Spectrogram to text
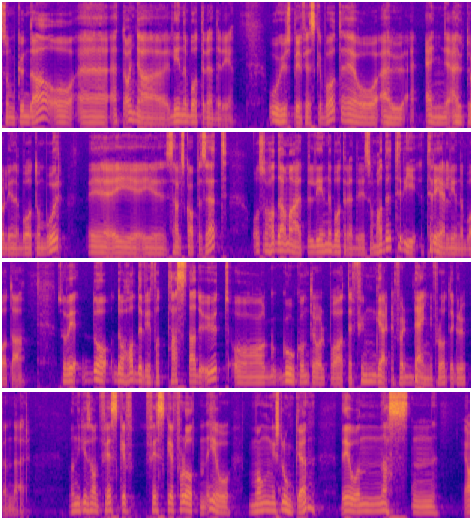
som kunder, og eh, et annet linebåtrederi. O Husby fiskebåt er jo en autolinebåt om bord i, i, i selskapet sitt. Og så hadde de et linebåtrederi som hadde tre, tre linebåter. Så vi, da, da, hadde vi fått testa det ut og god kontroll på at det fungerte for den flåtegruppen der. Men ikke sant, fiske, fiskeflåten er jo mangeslunken. Det er jo nesten ja,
